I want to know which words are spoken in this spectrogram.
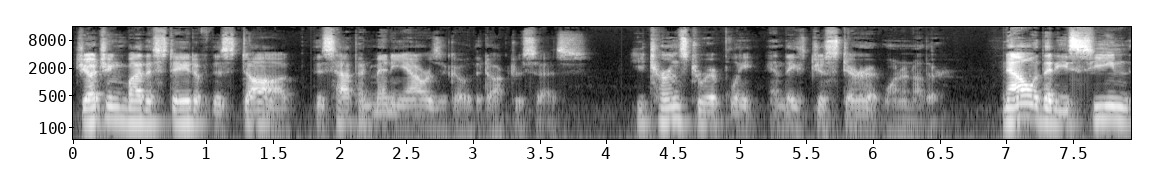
Judging by the state of this dog, this happened many hours ago, the doctor says. He turns to Ripley, and they just stare at one another. Now that he's seen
